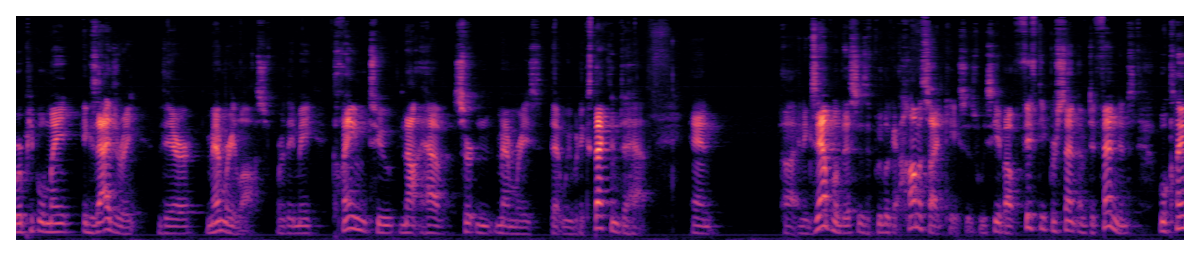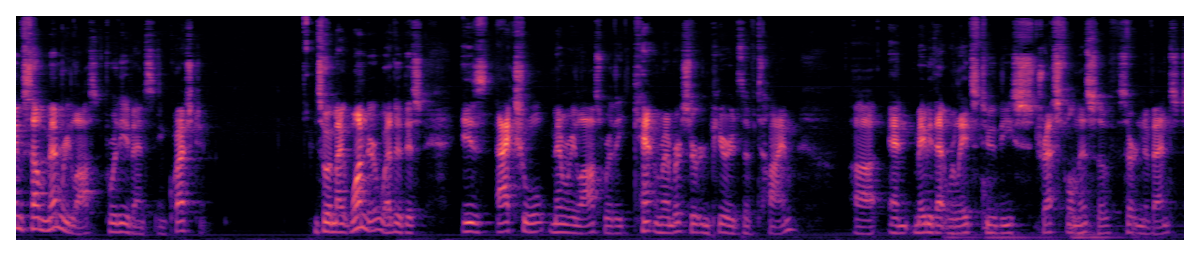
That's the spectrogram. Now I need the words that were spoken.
where people may exaggerate their memory loss, or they may claim to not have certain memories that we would expect them to have. And uh, an example of this is if we look at homicide cases, we see about 50% of defendants will claim some memory loss for the events in question. And so we might wonder whether this is actual memory loss where they can't remember certain periods of time, uh, and maybe that relates to the stressfulness of certain events,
